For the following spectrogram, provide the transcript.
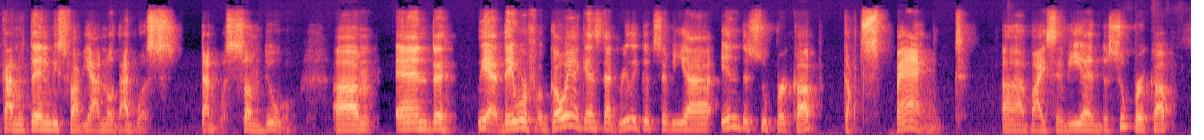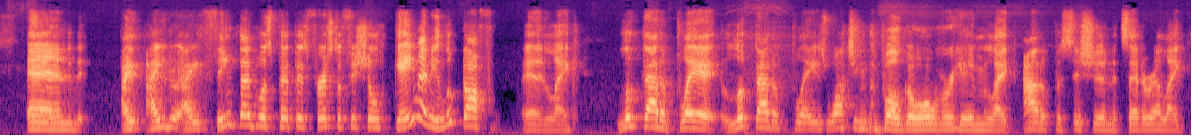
Kanouté and Luis Fabiano. That was that was some duo. Um, and uh, yeah, they were going against that really good Sevilla in the Super Cup. Got spanked uh, by Sevilla in the Super Cup, and I, I I think that was Pepe's first official game, and he looked off and like looked out of play, looked out of place, watching the ball go over him, like out of position, etc. Like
